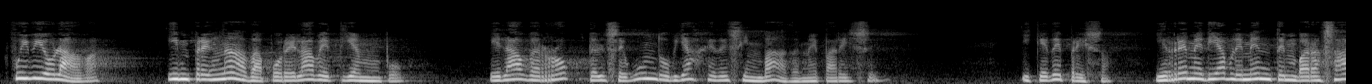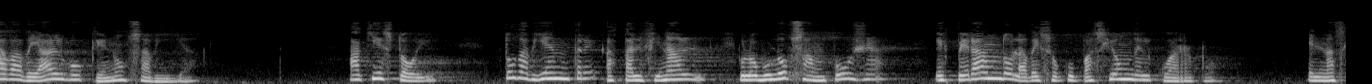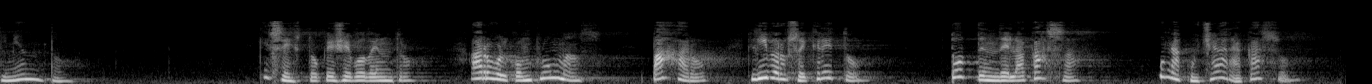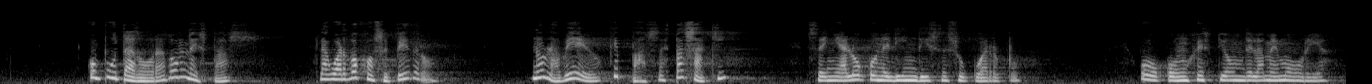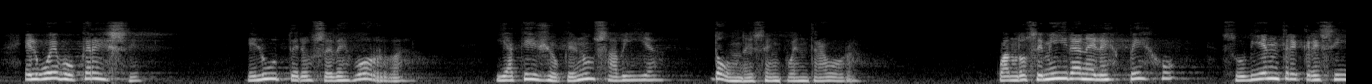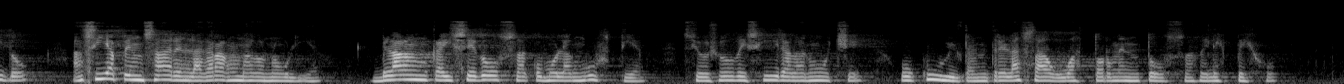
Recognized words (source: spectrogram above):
Fui violada, impregnada por el ave tiempo, el ave rock del segundo viaje de Simbad, me parece, y quedé presa irremediablemente embarazada de algo que no sabía. Aquí estoy, toda vientre hasta el final, globulosa ampolla, esperando la desocupación del cuerpo, el nacimiento. ¿Qué es esto que llevo dentro? ¿Árbol con plumas? ¿Pájaro? ¿Libro secreto? ¿Tótem de la casa? ¿Una cuchara acaso? Computadora, ¿dónde estás? La guardó José Pedro. No la veo. ¿Qué pasa? ¿Estás aquí? Señaló con el índice su cuerpo. Oh, congestión de la memoria. El huevo crece, el útero se desborda y aquello que no sabía, ¿dónde se encuentra ahora? Cuando se mira en el espejo, su vientre crecido hacía pensar en la gran magnolia blanca y sedosa como la angustia, se oyó decir a la noche, oculta entre las aguas tormentosas del espejo.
